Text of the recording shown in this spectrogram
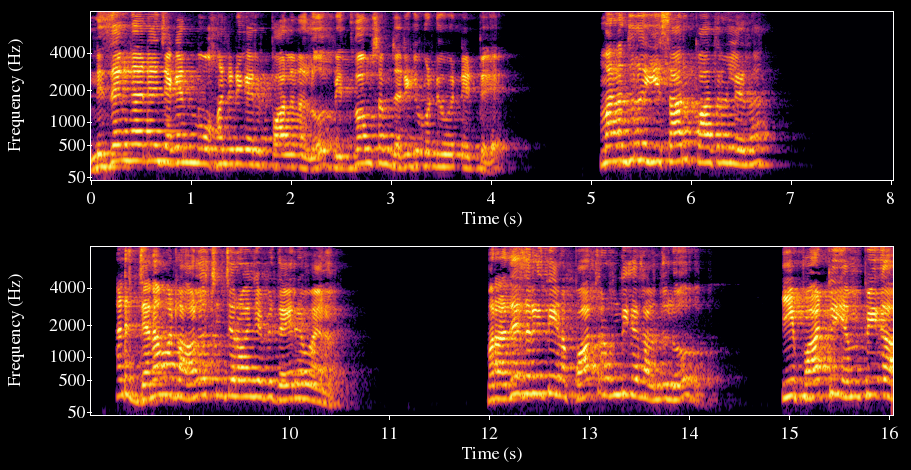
నిజంగానే జగన్మోహన్ రెడ్డి గారి పాలనలో విధ్వంసం జరిగి ఉండి ఉండింటే మరి అందులో ఈసారి పాత్ర లేదా? అంటే జనం అట్లా ఆలోచించరు అని చెప్పి ధైర్యం ఆయన. మరి అదే జరిగితే ఈయన పాత్ర ఉంది కదా అందులో. ఈ పార్టీ ఎంపీగా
